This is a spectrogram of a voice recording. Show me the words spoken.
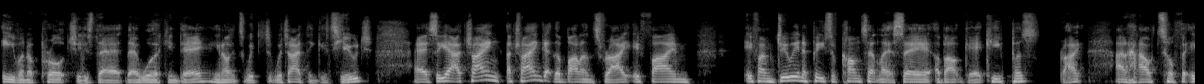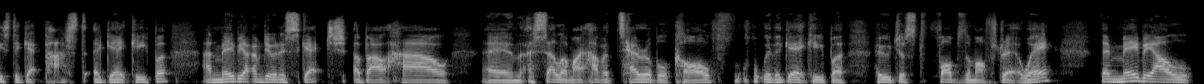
even approaches their their working day you know it's which which i think is huge. Uh, so yeah i try and i try and get the balance right. If i'm if i'm doing a piece of content let's say about gatekeepers right? And how tough it is to get past a gatekeeper. And maybe I'm doing a sketch about how um, a seller might have a terrible call with a gatekeeper who just fobs them off straight away. Then maybe I'll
